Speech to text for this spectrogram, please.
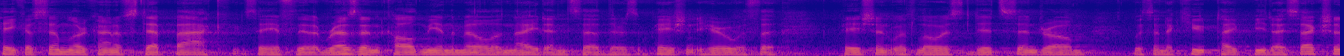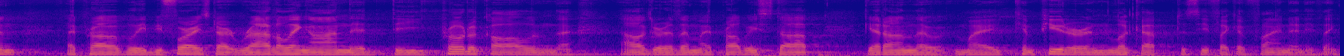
take a similar kind of step back. Say, if the resident called me in the middle of the night and said, There's a patient here with a patient with Loeys-Dietz syndrome with an acute type B dissection, I probably, before I start rattling on the, the protocol and the algorithm, I probably stop, get on the, my computer and look up to see if I could find anything.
